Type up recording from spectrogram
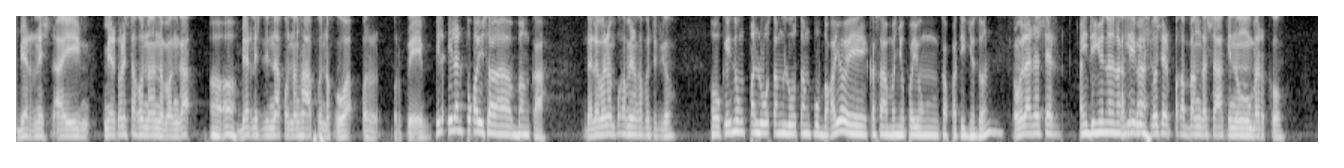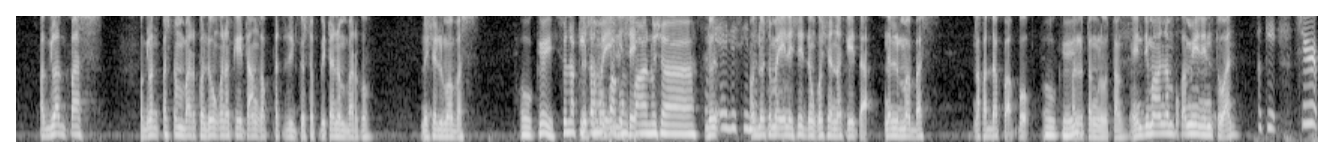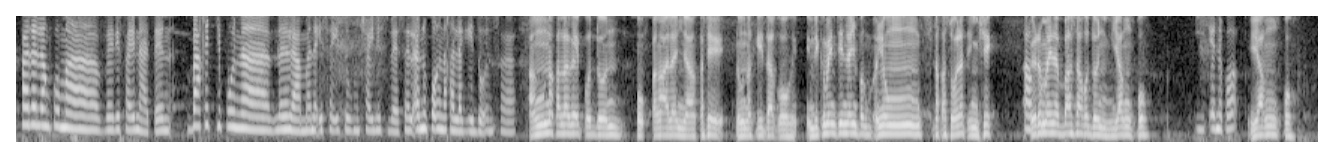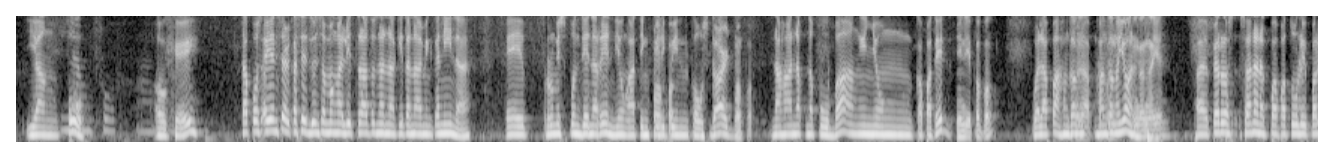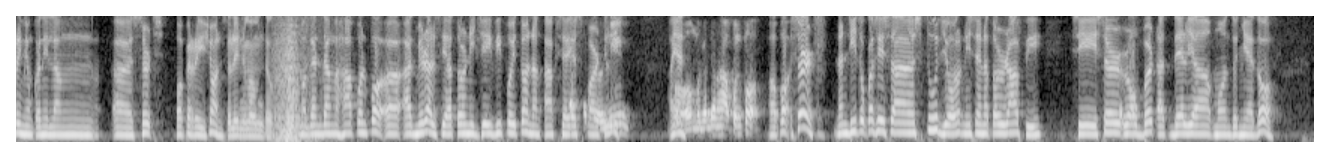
Biyernes ay Miyerkules ako na nabangga. Oo. Biyernes din ako ng hapon nakuha or 4 PM. Il- ilan po kayo sa bangka? Dalawa lang po kami ng kapatid ko. Okay, nung palutang-lutang po ba kayo, eh, kasama nyo pa yung kapatid nyo doon? Wala na sir. Ay, hindi nyo na Kasi nakita? mismo sir pakabangga sa akin ng barko. Paglagpas, paglagpas ng barko, doon ko nakita ang kapatid ko sa pita ng barko. Doon siya lumabas. Okay. So, nakita Doon sa mo may pa kung paano siya... Sa may LC na o doon sa po. may doon ko siya nakita na lumabas. Nakadapa po. Okay. Palutang-lutang. Eh, hindi man lang po kami hinintuan. Okay. Sir, para lang po ma-verify natin, bakit niyo po na nalalaman na isa itong Chinese vessel? Ano po ang nakalagay doon sa... Ang nakalagay po doon, o, pangalan niya, kasi nung nakita ko, hindi ko maintindihan yung, pag, yung nakasulat in Czech. Opo. Pero may nabasa ko doon, Yang po. I- ano po? Yang po. Yang po. Yang Fu. Okay. Tapos ayan sir, kasi dun sa mga litrato na nakita namin kanina, eh rumisponde na rin yung ating Philippine Coast Guard. Opo. Nahanap na po ba ang inyong kapatid? Hindi pa po. Wala pa hanggang Wala pa. hanggang ngayon. Hanggang ngayon. Ah, pero sana nagpapatuloy pa rin yung kanilang ah, search operations. Tuloy ni ma'am daw. Magandang hapon po, ah, Admiral. Si Attorney JV po ito ng AXIS Party List. Ayan. Oo, magandang hapon po. Opo, sir, nandito kasi sa studio ni Senator Raffy si Sir Robert at Delia Mondoñedo.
